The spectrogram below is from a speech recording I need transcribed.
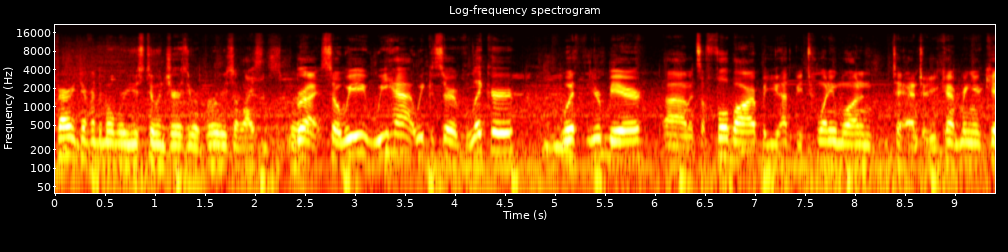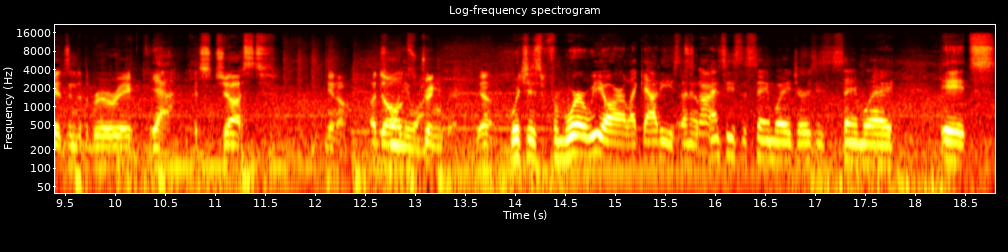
Very different than what we're used to in Jersey, where breweries are licensed as breweries. Right. So we we have we can serve liquor with your beer. Um, it's a full bar, but you have to be 21 to enter. You can't bring your kids into the brewery. Yeah. It's just you know adults 21. drinking beer. Yep. Which is from where we are, like out east. I know nice. Pennsy's the same way, Jersey's the same way. It's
